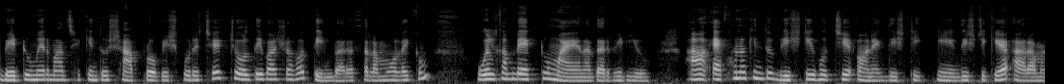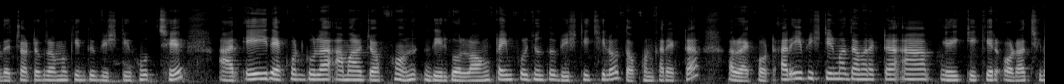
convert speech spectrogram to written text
বেডরুমের মাঝে কিন্তু সাপ প্রবেশ করেছে। চলতি বাসহ তিনবার। আসসালামু আলাইকুম। Welcome back to my another video এখনও কিন্তু বৃষ্টি হচ্ছে অনেক দৃষ্টি দৃষ্টিকে, আর আমাদের চট্টগ্রামও কিন্তু বৃষ্টি হচ্ছে। আর এই রেকর্ডগুলো আমার যখন দীর্ঘ লং টাইম পর্যন্ত বৃষ্টি ছিল, তখনকার একটা রেকর্ড। আর এই বৃষ্টির মাঝে আমার একটা এই কেকের অর্ডার ছিল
